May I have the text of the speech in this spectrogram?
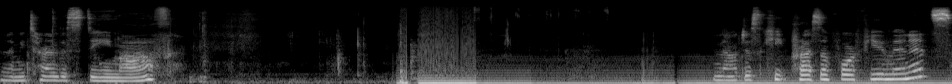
Let me turn the steam off. Now just keep pressing for a few minutes.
